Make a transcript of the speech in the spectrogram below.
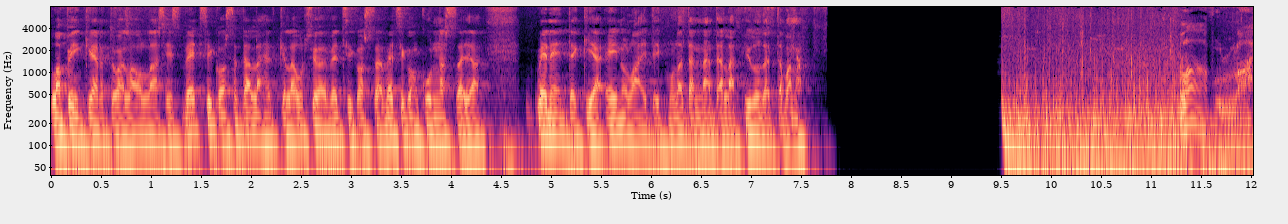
Lapin kiertueella ollaan siis Vetsikossa tällä hetkellä, Utsjoen Vetsikossa, Vetsikon kunnassa ja veneentekijä Eino Laiti mulla tänään täällä jututettavana. Laavulla.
